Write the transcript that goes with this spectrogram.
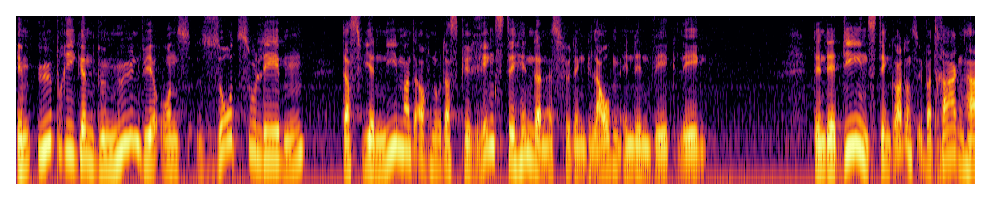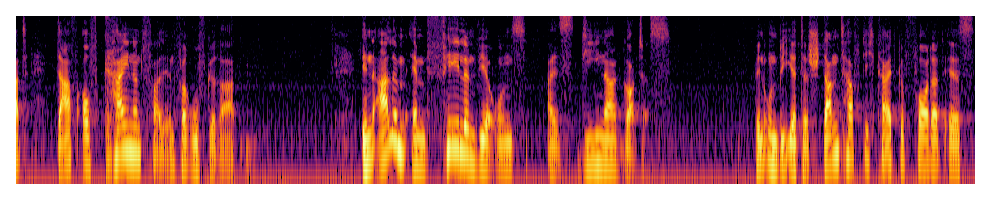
im Übrigen bemühen wir uns so zu leben, dass wir niemand auch nur das geringste Hindernis für den Glauben in den Weg legen. Denn der Dienst, den Gott uns übertragen hat, darf auf keinen Fall in Verruf geraten. In allem empfehlen wir uns als Diener Gottes. Wenn unbeirrte Standhaftigkeit gefordert ist,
